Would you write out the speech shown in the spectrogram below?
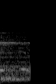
Amen.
